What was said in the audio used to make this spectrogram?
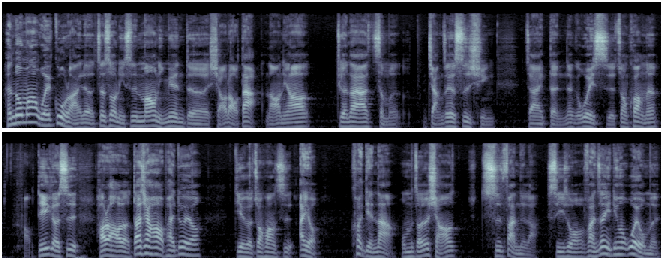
很多猫围过来了，这时候你是猫里面的小老大，然后你要跟大家怎么讲这个事情，在等那个喂食的状况呢？好，第一个是好了好了，大家好好排队哦。第二个状况是，哎呦，快点呐，我们早就想要吃饭的啦。C 说，反正一定会喂我们，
